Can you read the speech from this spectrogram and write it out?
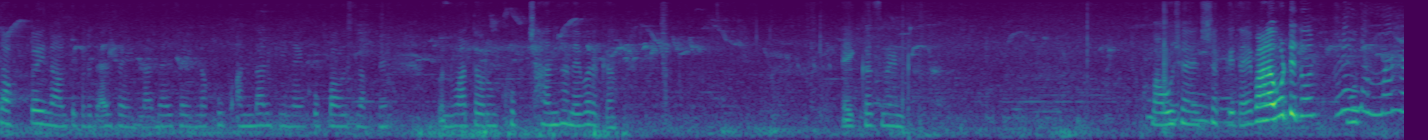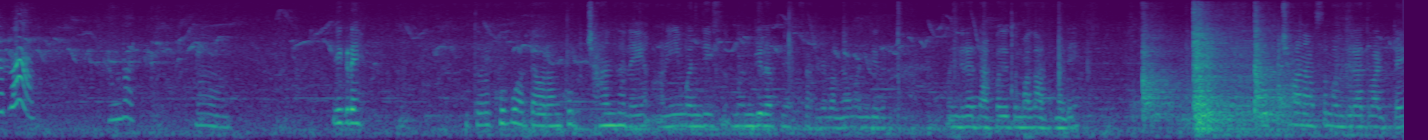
लागतो आहे ना तिकडे त्या साईडला. त्या साईडला खूप अंधार केला आहे खूप पाऊस लागतोय. पण वातावरण खूप छान झालं आहे बरं का. एकच मिनट. पाऊस येण्याची शक्यता आहे. बाळा उठ इथून. उठ. हम्म. इकडे. तर खूप वातावरण खूप छान झालं आहे आणि मंदिर मंदिरात नाही चालले बघा मंदिर. मंदिरात दाखवते तुम्हाला आतमध्ये. खूप छान असं मंदिरात वाटतंय.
